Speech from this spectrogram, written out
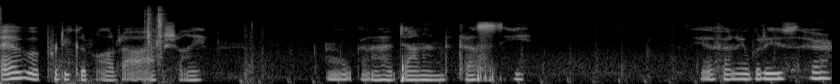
I have a pretty good loadout actually. I'm gonna head down into Dusty. If anybody's there.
